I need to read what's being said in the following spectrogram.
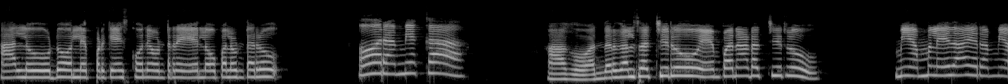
వాళ్ళు డోర్లు ఎప్పటికేసుకొని ఉంటారే లోపల ఉంటారు? ఓ రమ్యక్క. ఆగో అందరు కలిసి వచ్చిర్రు. ఏం పని ఆడొచ్చిర్రు మీ అమ్మ లేదా ఏ రమ్య?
